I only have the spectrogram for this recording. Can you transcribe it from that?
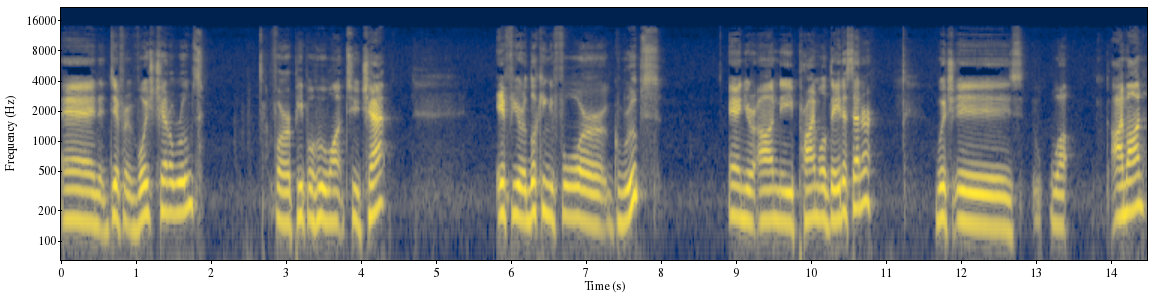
and different voice channel rooms for people who want to chat. If you're looking for groups and you're on the Primal Data Center, which is what I'm on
